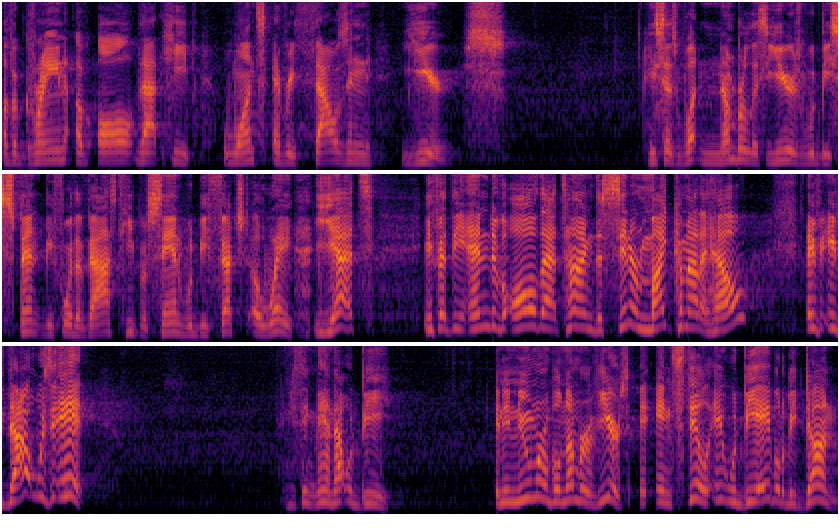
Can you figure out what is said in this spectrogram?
of a grain of all that heap once every thousand years. He says, What numberless years would be spent before the vast heap of sand would be fetched away? Yet, if at the end of all that time the sinner might come out of hell, if, if that was it, and you think, man, that would be an innumerable number of years, and still it would be able to be done.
